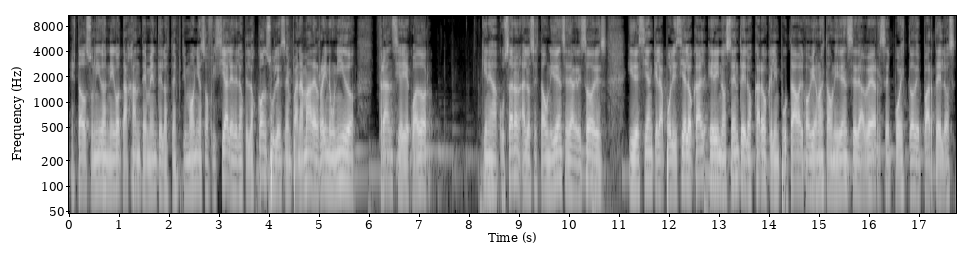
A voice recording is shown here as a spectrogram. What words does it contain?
Estados Unidos negó tajantemente los testimonios oficiales de los, cónsules en Panamá del Reino Unido, Francia y Ecuador, quienes acusaron a los estadounidenses de agresores y decían que la policía local era inocente de los cargos que le imputaba el gobierno estadounidense de haberse puesto de parte de los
